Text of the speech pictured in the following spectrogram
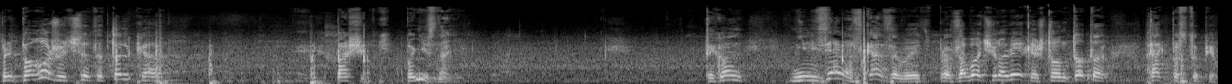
предположить, что это только по ошибке, по незнанию так он нельзя рассказывать про того человека, что он то-то так поступил.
